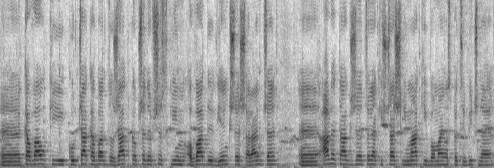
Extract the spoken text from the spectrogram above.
e, kawałki kurczaka bardzo rzadko, przede wszystkim owady większe, szarańcze, E, ale także co jakiś czas ślimaki, bo mają specyficzne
